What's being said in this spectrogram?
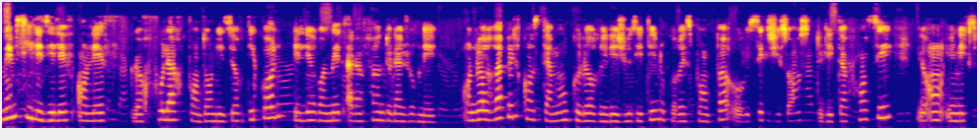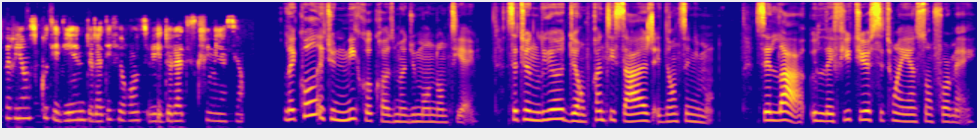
Même si les élèves enlèvent leur foulard pendant les heures d'école, ils les remettent à la fin de la journée. On leur rappelle constamment que leur religiosité ne correspond pas aux exigences de l'État français et ont une expérience quotidienne de la différence et de la discrimination. L'école est un microcosme du monde entier. C'est un lieu d'apprentissage et d'enseignement. C'est là où les futurs citoyens sont formés,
